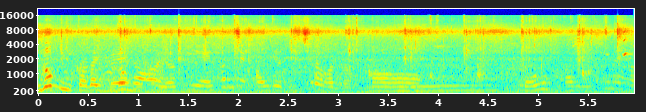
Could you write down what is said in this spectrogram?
유럽 물가다 유럽 물가. 여기에 현지 가격이 미치러 갔다. 어. 너무 바가지고 심해서.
